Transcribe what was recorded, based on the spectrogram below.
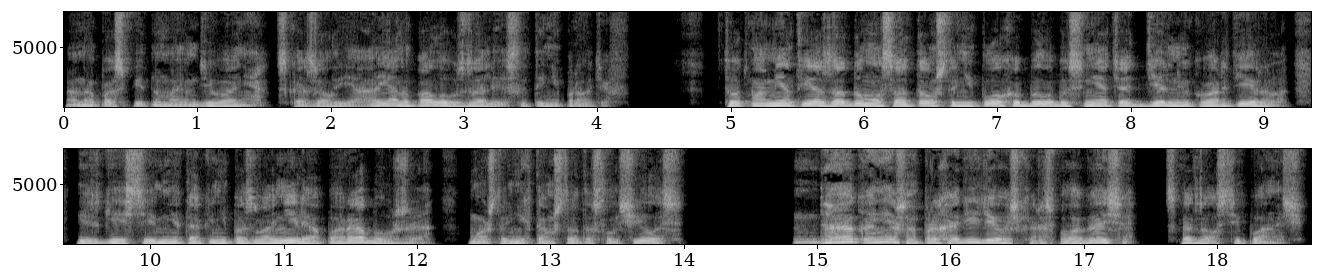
«Она поспит на моем диване», — сказал я, — «а я на полу в зале, если ты не против». В тот момент я задумался о том, что неплохо было бы снять отдельную квартиру. Из Гестии мне так и не позвонили, а пора бы уже. Может, у них там что-то случилось? — Да, конечно, проходи, девочка, располагайся, — сказал Степаныч.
